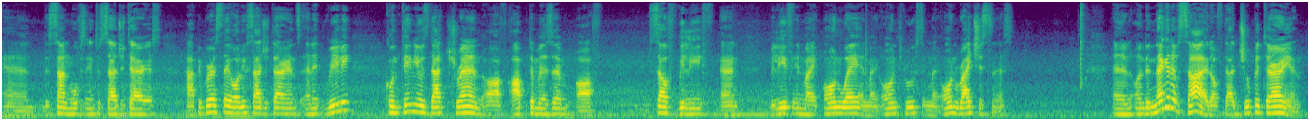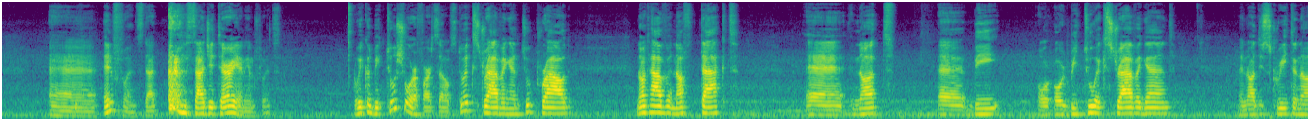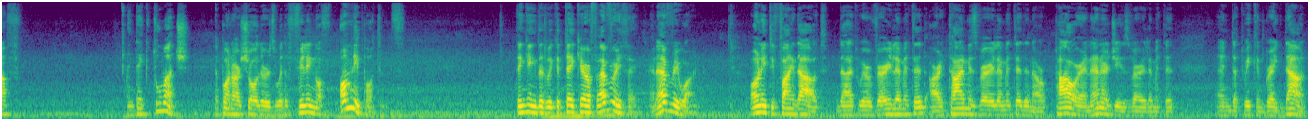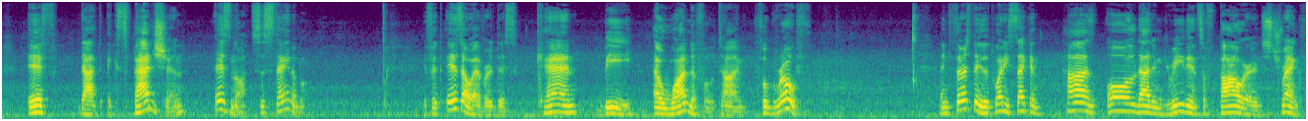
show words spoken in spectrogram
And the sun moves into Sagittarius. Happy birthday, all you Sagittarians. And it really continues that trend of optimism, of self belief, and belief in my own way and my own truth and my own righteousness. And on the negative side of that Jupiterian uh, influence, that Sagittarian influence, we could be too sure of ourselves, too extravagant, too proud, not have enough tact, uh, not uh, be or, or be too extravagant and not discreet enough and take too much upon our shoulders with a feeling of omnipotence thinking that we could take care of everything and everyone only to find out that we are very limited, our time is very limited, and our power and energy is very limited, and that we can break down if that expansion is not sustainable. If it is, however, this can be a wonderful time for growth. And Thursday, the 22nd, has all that ingredients of power and strength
